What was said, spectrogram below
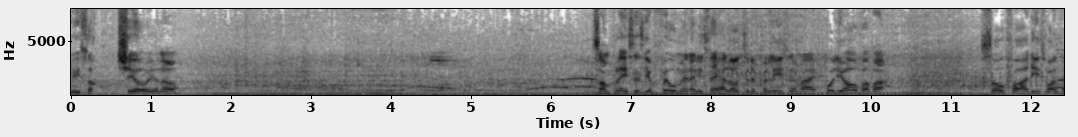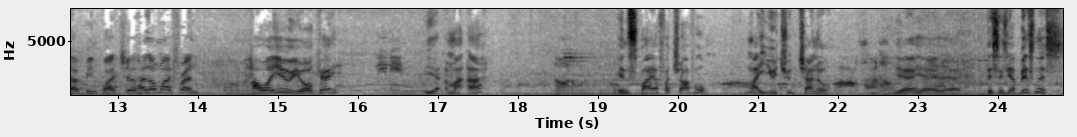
Police are chill, you know. Some places you're filming and you say hello to the police, they might pull you over, but so far these ones have been quite chill. Hello, my friend. How are you? You okay? Yeah, my huh? Inspire for Travel, my YouTube channel. Yeah, yeah, yeah. This is your business.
